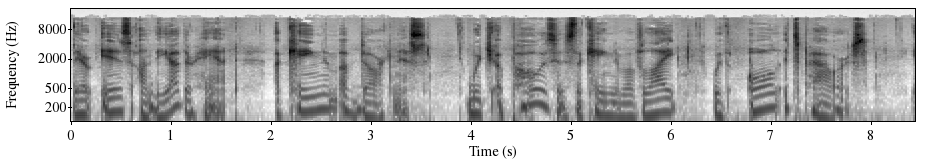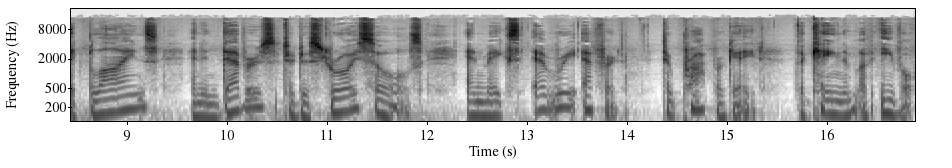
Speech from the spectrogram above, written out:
There is, on the other hand, a kingdom of darkness which opposes the kingdom of light with all its powers. It blinds and endeavors to destroy souls and makes every effort to propagate the kingdom of evil.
